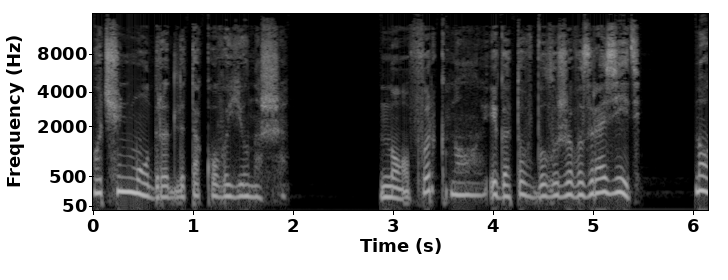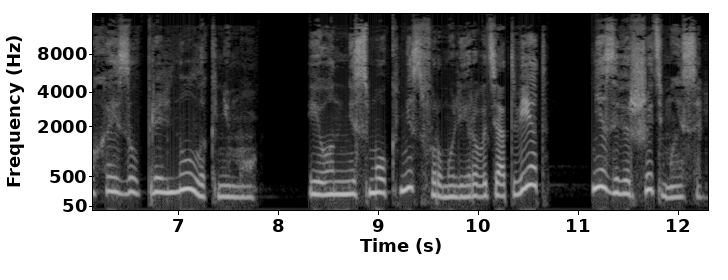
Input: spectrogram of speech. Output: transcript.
Очень мудро для такого юноши. Но фыркнул и готов был уже возразить. Но Хейзл прильнула к нему, и он не смог ни сформулировать ответ, ни завершить мысль.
